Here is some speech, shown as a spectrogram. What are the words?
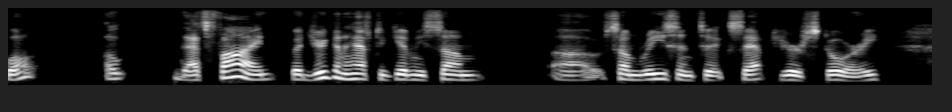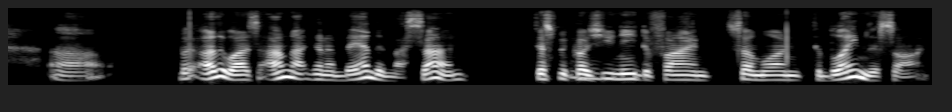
well oh that's fine but you're going to have to give me some uh, some reason to accept your story uh, but otherwise i'm not going to abandon my son just because Mm. you need to find someone to blame this on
